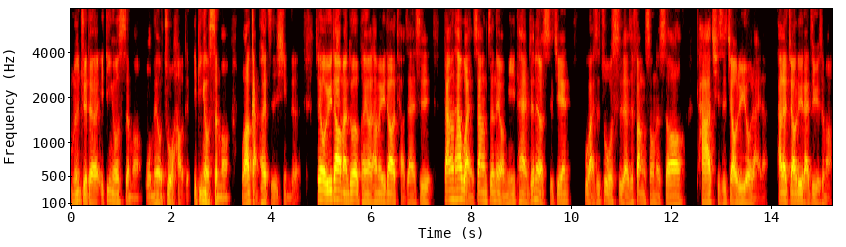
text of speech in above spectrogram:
我们就觉得一定有什么我没有做好的，一定有什么我要赶快执行的。所以我遇到蛮多的朋友，他们遇到的挑战是，当他晚上真的有 me time，真的有时间，不管是做事还是放松的时候，他其实焦虑又来了。他的焦虑来自于什么？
